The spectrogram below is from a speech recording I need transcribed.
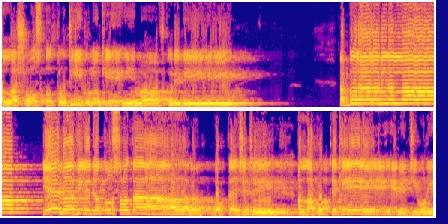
আল্লাহ সমস্ত ত্রুটিগুলোকে মাফ করে দিই রব্বুল আলামিন আল্লাহ, এ মাহফিলে যত শ্রোতা বক্তা এসেছে, আল্লাহ প্রত্যেকের জীবনে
